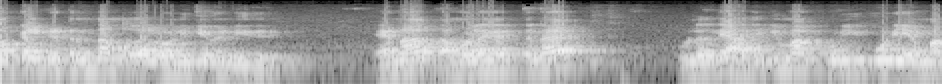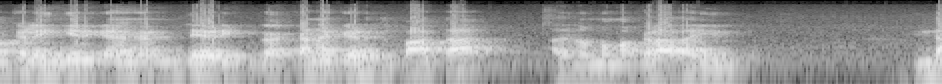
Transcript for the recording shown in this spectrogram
மக்கள் கிட்ட இருந்தா முதல் ஒழிக்க வேண்டியது இருக்கு. ஏன்னா தமிழகத்துல உள்ளதுலே அதிகமாக குடிக்கக்கூடிய மக்கள் எங்கே இருக்காங்கன்னு தேடி க- கணக்கு எடுத்து பார்த்தா அது நம்ம மக்களாக தான் இருக்கும் இந்த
